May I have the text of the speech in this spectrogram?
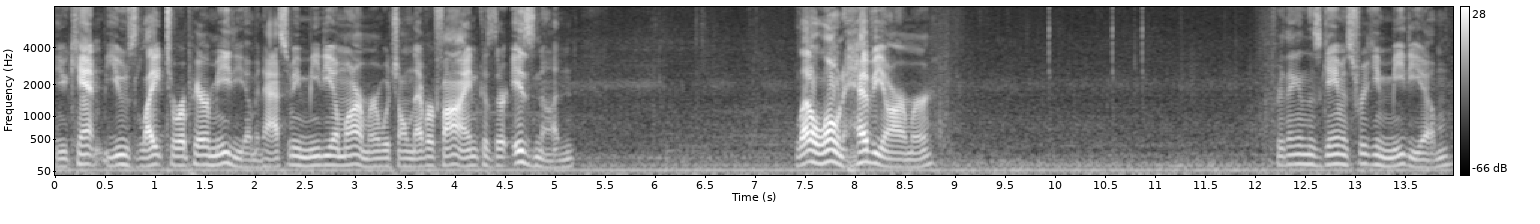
You can't use light to repair medium. It has to be medium armor, which I'll never find because there is none. Let alone heavy armor. Everything in this game is freaking medium.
